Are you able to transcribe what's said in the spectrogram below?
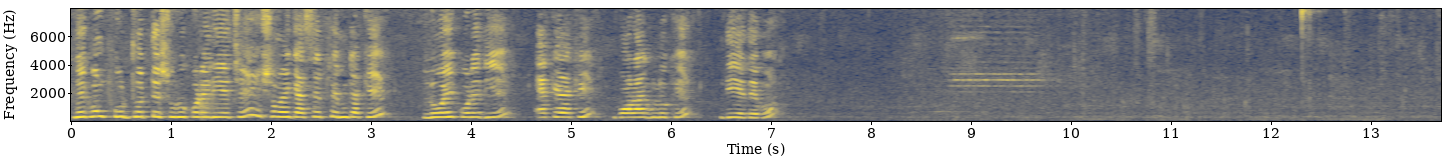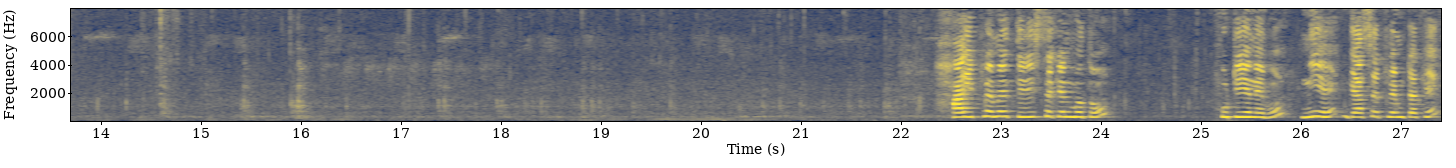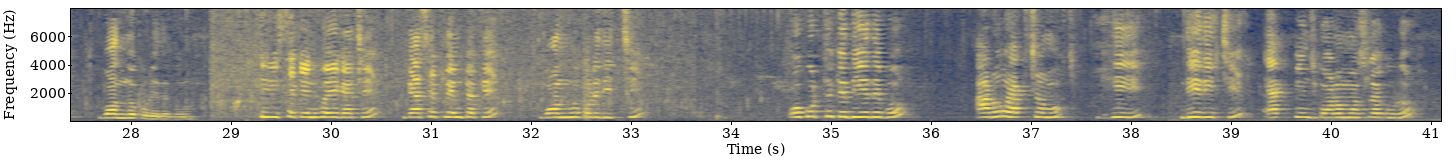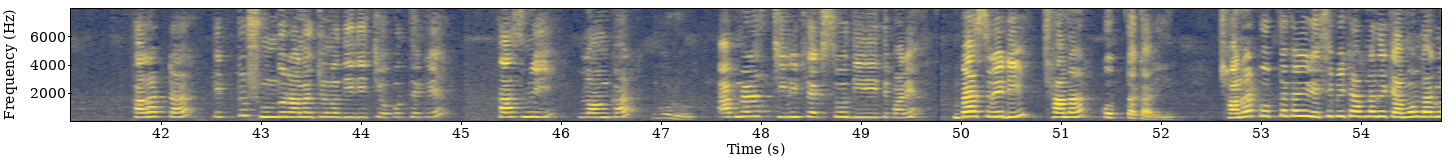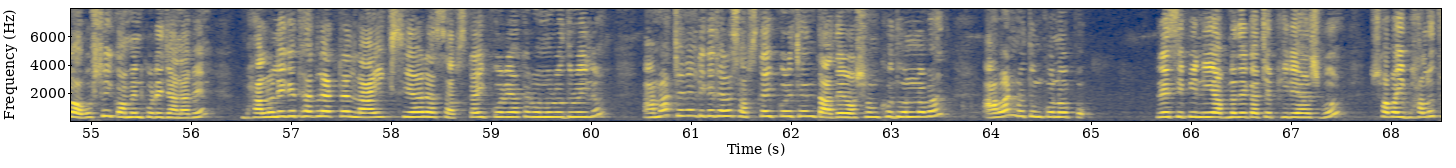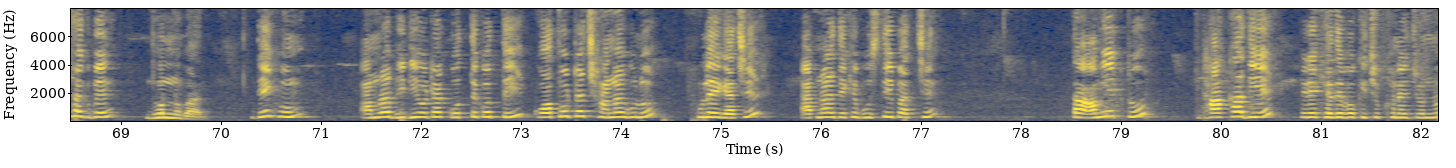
দেখুন, ফুট ধরতে শুরু করে দিয়েছে। এই সময় গ্যাসের ফ্লেমটাকে লোয়ে করে দিয়ে একে একে বড়াগুলোকে দিয়ে দেব। হাই ফ্লেমে 30 সেকেন্ড মতো ফুটিয়ে নেব। নিয়ে গ্যাসের ফ্লেমটাকে বন্ধ করে দেব। 30 সেকেন্ড হয়ে গেছে। গ্যাসের ফ্লেমটাকে বন্ধ করে দিচ্ছি। ওপর থেকে দিয়ে দেব আরও এক চামচ ঘি দিয়ে দিচ্ছি, এক পিঞ্চ গরম মশলা গুঁড়ো। কালারটা একটু সুন্দর আনার জন্য দিয়ে দিচ্ছি ওপর থেকে কাশ্মীরি লঙ্কার গুঁড়ো। আপনারা চিলি ফ্লেক্সও দিয়ে দিতে পারেন। ব্যাস রেডি ছানার কোপ্তাকারি। ছানার কোপ্তাকারি রেসিপিটা আপনাদের কেমন লাগল অবশ্যই কমেন্ট করে জানাবেন। ভালো লেগে থাকলে একটা লাইক শেয়ার আর সাবস্ক্রাইব করে রাখার অনুরোধ রইল। আমার চ্যানেলটিকে যারা সাবস্ক্রাইব করেছেন, তাদের অসংখ্য ধন্যবাদ। আবার নতুন কোনো রেসিপি নিয়ে আপনাদের কাছে ফিরে আসব। সবাই ভালো থাকবেন। ধন্যবাদ। দেখুন, আমরা ভিডিওটা করতে করতেই কতটা ছানাগুলো ফুলে গেছে। আপনারা দেখে বুঝতেই পাচ্ছেন। তা আমি একটু ঢাকা দিয়ে রেখে দেব কিছুক্ষণের জন্য।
